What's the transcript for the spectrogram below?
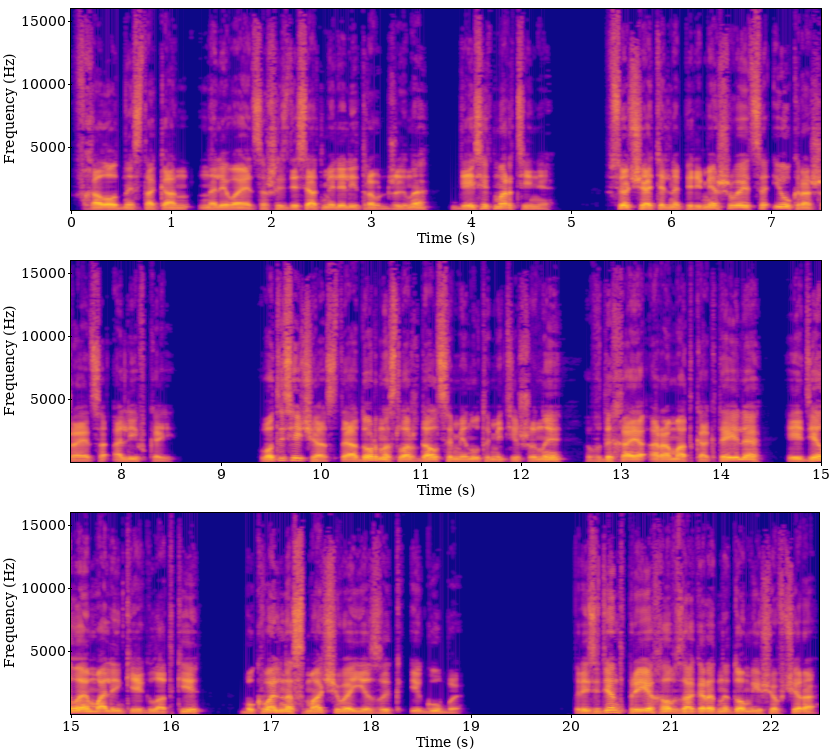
В холодный стакан наливается 60 мл джина, 10 мартини. Все тщательно перемешивается и украшается оливкой. Вот и сейчас Теодор наслаждался минутами тишины, вдыхая аромат коктейля и делая маленькие глотки, буквально смачивая язык и губы. Президент приехал в загородный дом еще вчера,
